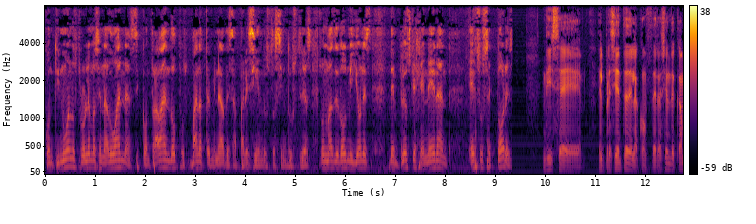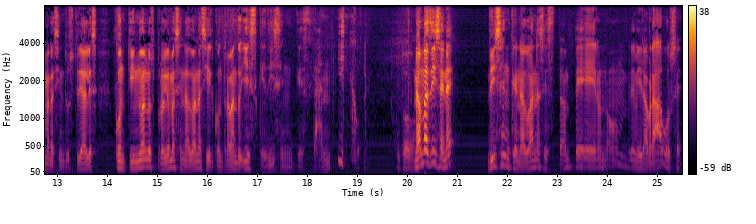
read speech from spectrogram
continúan los problemas en aduanas y contrabando, pues van a terminar desapareciendo estas industrias. Son más de dos millones de empleos que generan esos sectores. Dice el presidente de la Confederación de Cámaras Industriales, continúan los problemas en aduanas y el contrabando. Y es que dicen que están, híjole. Nada más dicen, ¿eh? Dicen que en aduanas están, pero no, hombre, mira, bravos, ¿eh?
